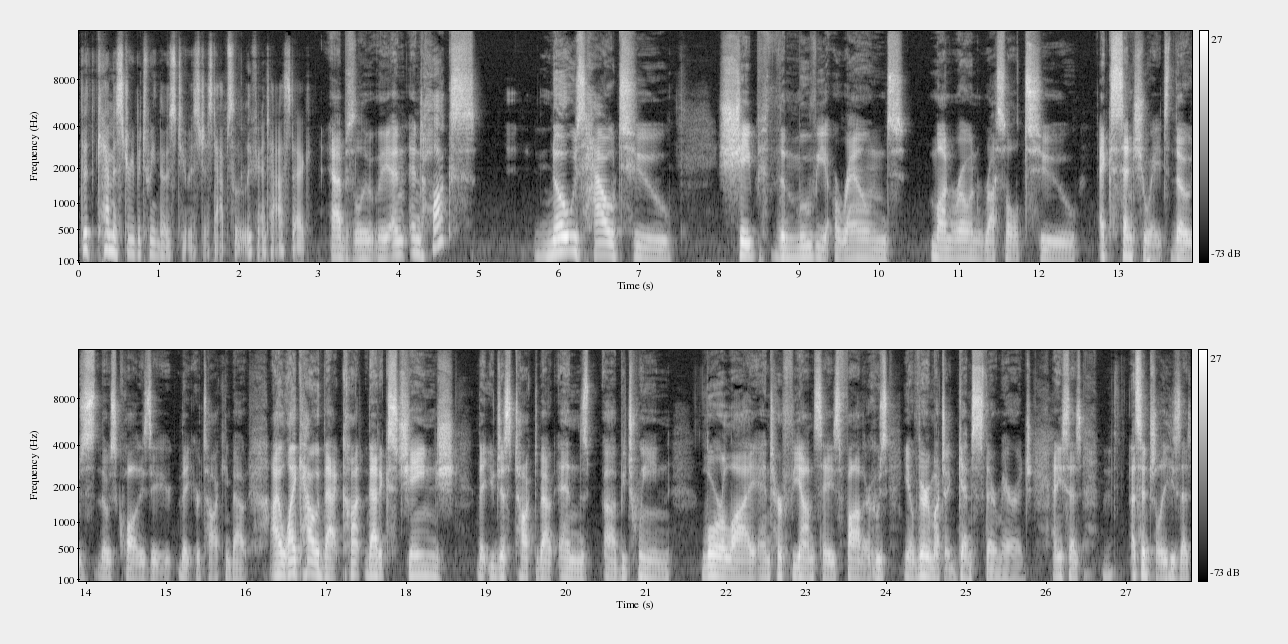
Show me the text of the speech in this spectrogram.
the chemistry between those two is just absolutely fantastic. Absolutely. And and Hawks knows how to shape the movie around Monroe and Russell to accentuate those those qualities that you're, that you're talking about. I like how that con- that exchange that you just talked about ends uh, between Lorelei and her fiance's father, who's you know very much against their marriage, and he says, essentially, he says,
